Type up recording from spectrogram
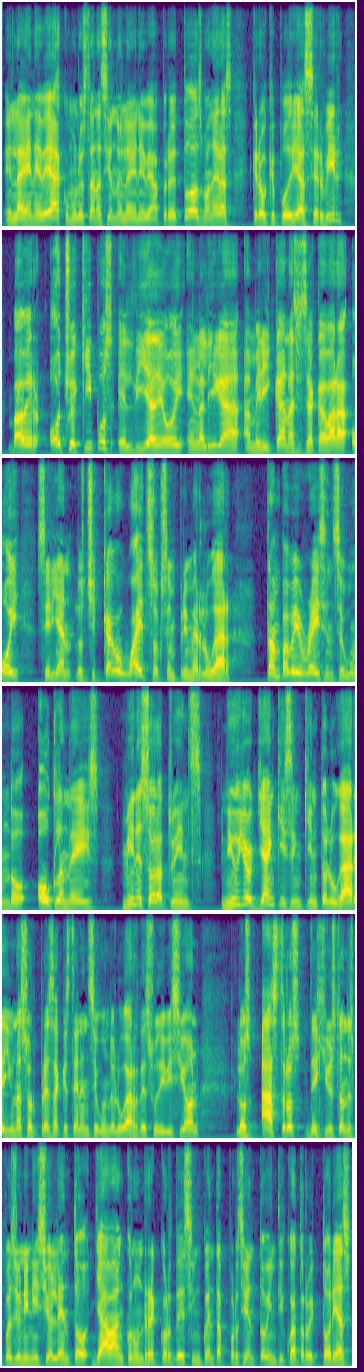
en la NBA, como lo están haciendo en la NBA, pero de todas maneras creo que podría servir. Va a haber ocho equipos el día de hoy en la Liga Americana. Si se acabara hoy, serían los Chicago White Sox en primer lugar, Tampa Bay Rays en segundo, Oakland A's, Minnesota Twins, New York Yankees en quinto lugar y una sorpresa que estén en segundo lugar de su división. Los Astros de Houston, después de un inicio lento, ya van con un récord de 50%, 24 victorias,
